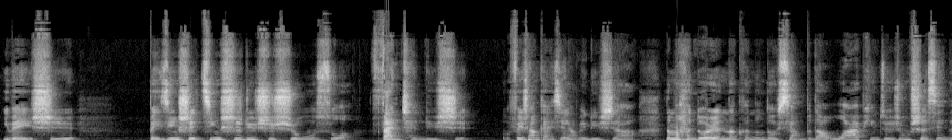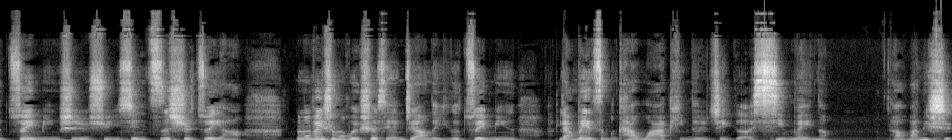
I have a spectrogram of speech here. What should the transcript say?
一位是。北京市京师律师事务所范晨律师，非常感谢两位律师啊。那么很多人呢，可能都想不到吴阿平最终涉嫌的罪名是寻衅滋事罪啊。那么为什么会涉嫌这样的一个罪名？两位怎么看吴阿平的这个行为呢？好，王律师。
